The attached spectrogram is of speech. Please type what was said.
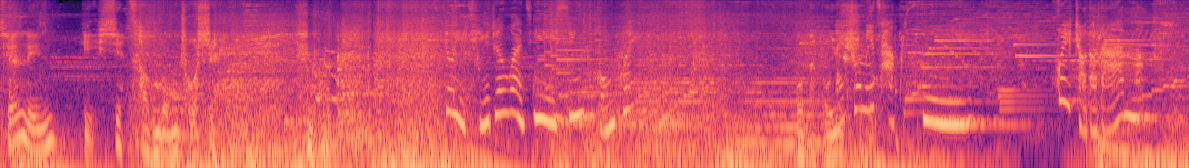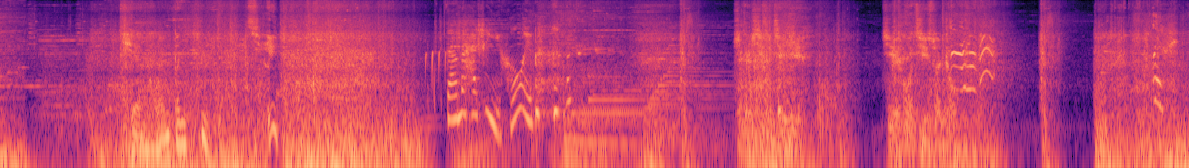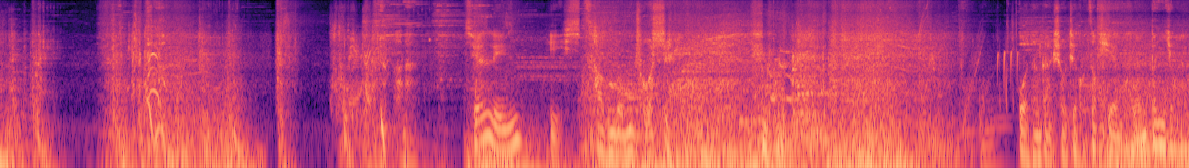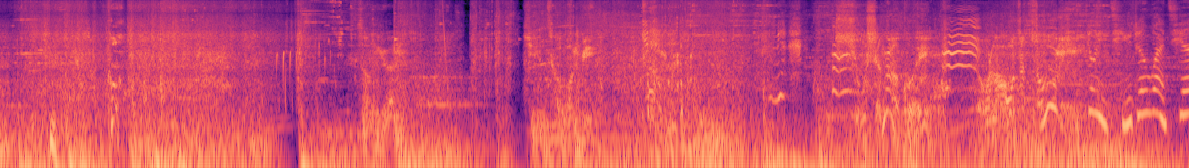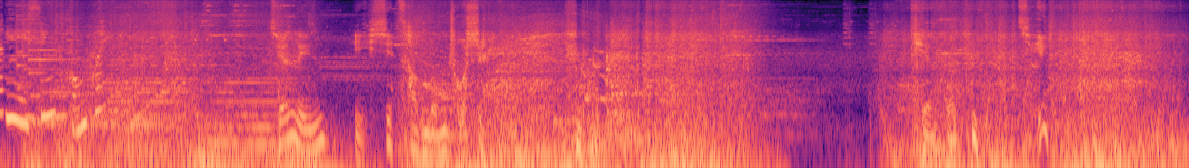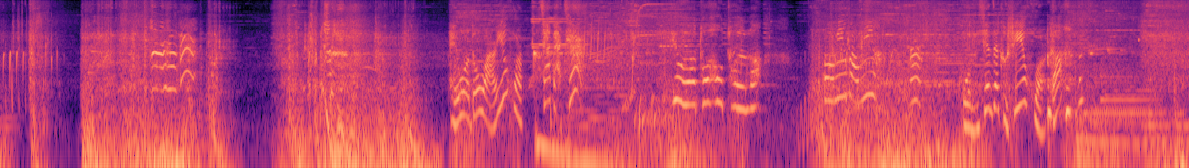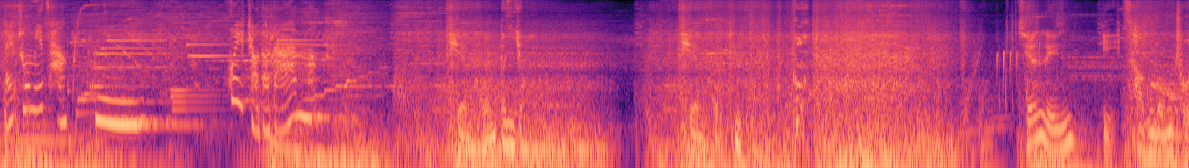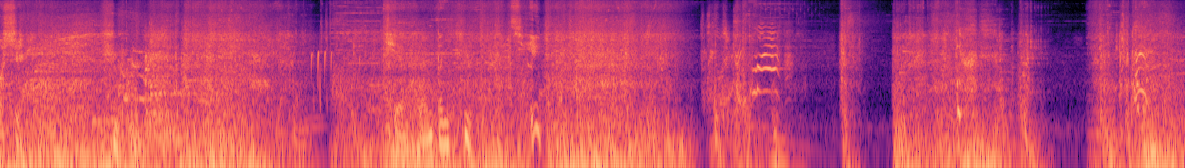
乾灵已现，苍龙卓世。又以奇珍万一心同归。我们不遇来捉迷藏，你会找到答案吗？天魂奔起。咱们还是以和为贵。执行建议，结果计算中。乾灵已苍龙卓世。我能感受这股燥天魂奔涌。破！增援。凶神恶鬼，有老子足矣！就以奇珍万千，一心同归。乾陵已现，苍龙卓世。天魂起。陪我多玩一会儿，加把劲儿。又要拖后腿了，保命保命！嗯，我们现在可是一伙的。来捉迷藏，你会找到答案吗？天魂奔涌，天魂破！乾灵已苍龙卓世。天魂奔起！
